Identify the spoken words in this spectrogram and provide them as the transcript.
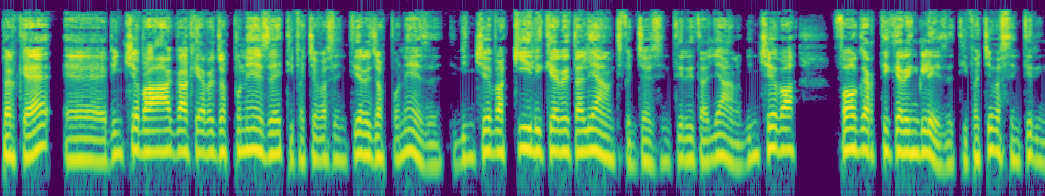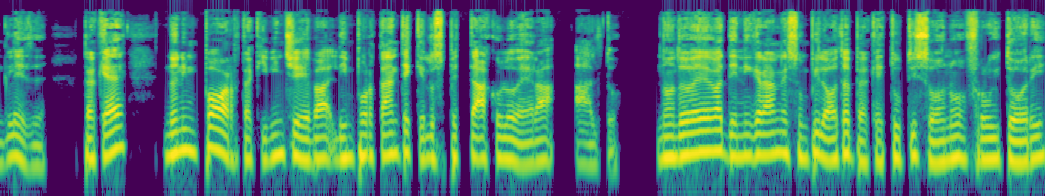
perché eh, vinceva Aga che era giapponese, ti faceva sentire giapponese, vinceva Kili che era italiano, ti faceva sentire italiano, vinceva Fogarty che era inglese, ti faceva sentire inglese, perché non importa chi vinceva, l'importante è che lo spettacolo era alto. Non doveva denigrare nessun pilota perché tutti sono fruitori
